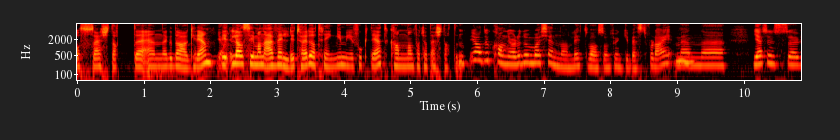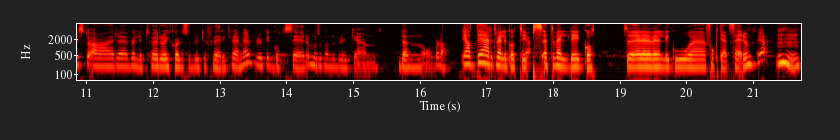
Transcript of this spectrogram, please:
også erstatte en dagkrem? Ja. La oss si man er veldig tørr og trenger mye fuktighet. Kan man fortsatt erstatte den? Ja, du kan gjøre det. Du må bare kjenne an litt hva som funker best for deg. Men uh, jeg syns hvis du er uh, veldig tørr og ikke har lyst til å bruke flere kremer, bruk et godt serum, og så kan du bruke en, den over, da. Ja, det er et veldig godt tips. Et veldig godt eller veldig god eh, fuktighetsserum. Ja. Mm.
